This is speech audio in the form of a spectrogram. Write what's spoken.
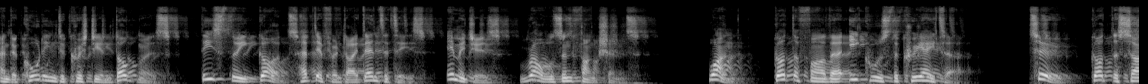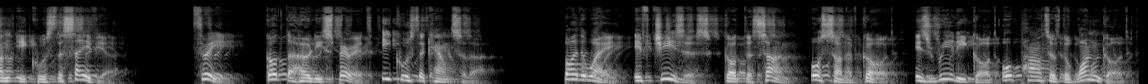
and according to Christian dogmas, these three gods have different identities, images, roles, and functions. 1. God the Father equals the Creator. 2. God the Son equals the Saviour. 3. God the Holy Spirit equals the Counselor. By the way, if Jesus, God the Son, or Son of God, is really God or part of the one God,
